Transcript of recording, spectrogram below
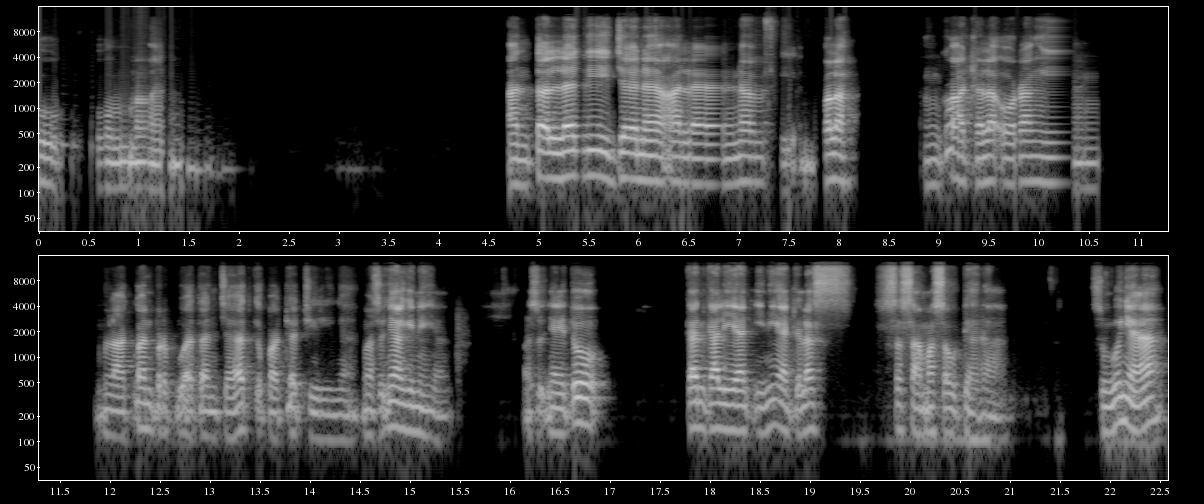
hukuman. Antalladzi jana ala nafsi. Engkau adalah orang yang melakukan perbuatan jahat kepada dirinya. Maksudnya gini ya. Maksudnya itu kan kalian ini adalah sesama saudara. Sungguhnya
